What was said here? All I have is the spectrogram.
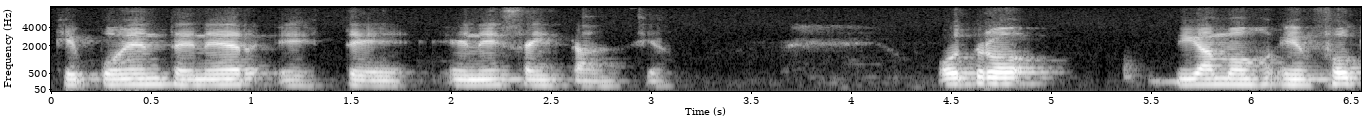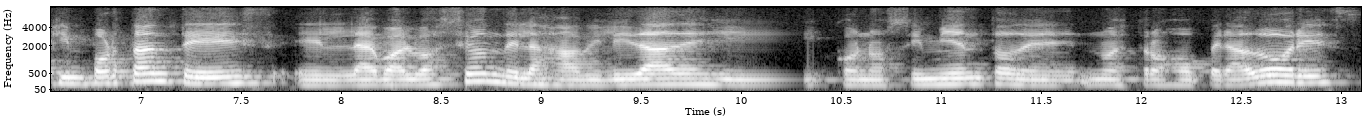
que pueden tener este, en esa instancia. Otro, digamos, enfoque importante es eh, la evaluación de las habilidades y conocimiento de nuestros operadores,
